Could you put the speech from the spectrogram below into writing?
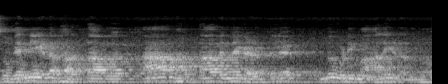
സുകന്യയുടെ ഭർത്താവ് ആ ഭർത്താവിന്റെ കഴുത്തിൽ ഒന്നുകൂടി മാലയിടുന്നു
